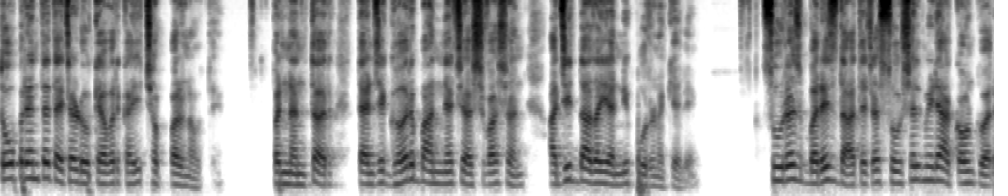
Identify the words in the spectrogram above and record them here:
तोपर्यंत त्याच्या डोक्यावर काही छप्पर नव्हते. पण नंतर त्यांचे घर बांधण्याचे आश्वासन अजितदादा यांनी पूर्ण केले. सूरज बरेचदा त्याच्या सोशल मीडिया अकाउंटवर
